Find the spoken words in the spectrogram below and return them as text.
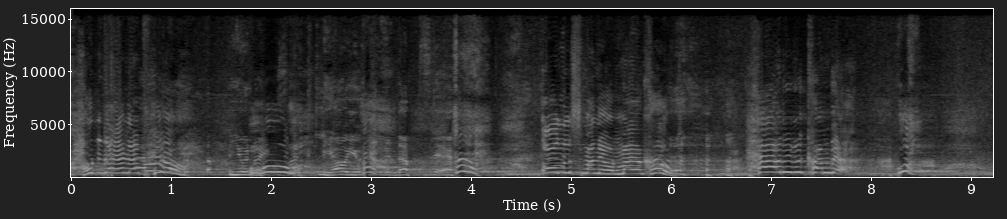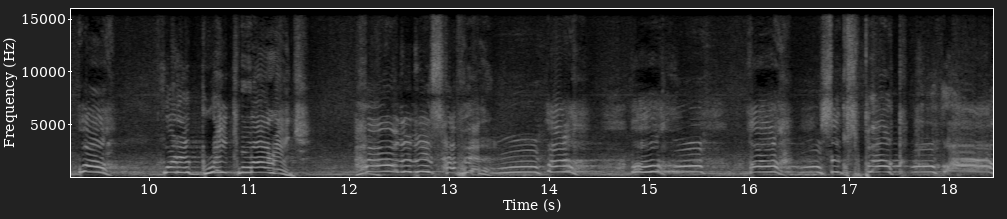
How did I end up here? You know Oh. exactly how you ended up there. all this money on my account. How did it come there? Whoa, whoa, what a great marriage. How did this happen? Ah, oh, ah, six pack. Ah,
